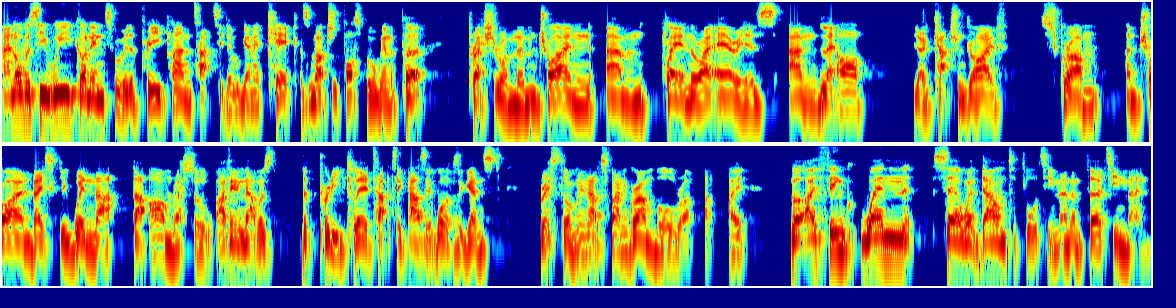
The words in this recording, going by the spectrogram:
And obviously, we'd gone into it with a pre-planned tactic that we're going to kick as much as possible. We're going to put pressure on them, try and um, play in the right areas, and let our you know catch and drive, scrum, and try and basically win that that arm wrestle. I think that was the pretty clear tactic as it was against Bristol. I mean, that's Van Granville, right? But I think when Sale went down to 14 men and 13 men,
